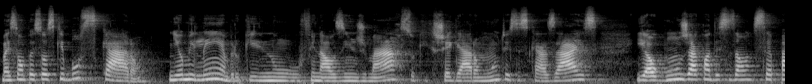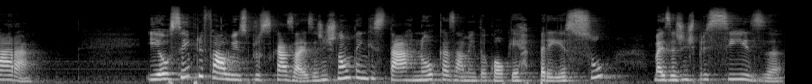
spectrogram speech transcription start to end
Mas são pessoas que buscaram. E eu me lembro que no finalzinho de março, que chegaram muito esses casais, e alguns já com a decisão de separar. E eu sempre falo isso para os casais: a gente não tem que estar no casamento a qualquer preço, mas a gente precisa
